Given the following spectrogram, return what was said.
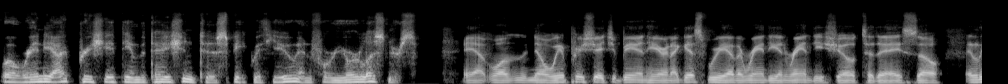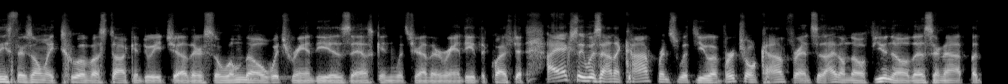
Well, Randy, I appreciate the invitation to speak with you and for your listeners. Yeah, well, no, we appreciate you being here. And I guess we have a Randy and Randy show today. So at least there's only two of us talking to each other. So we'll know which Randy is asking which other Randy the question. I actually was on a conference with you, a virtual conference. And I don't know if you know this or not, but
